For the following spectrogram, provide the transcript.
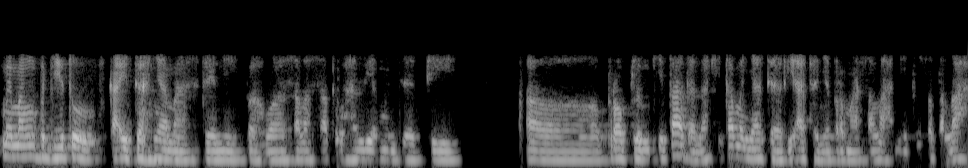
memang begitu kaidahnya Mas Denny bahwa salah satu hal yang menjadi uh, problem kita adalah kita menyadari adanya permasalahan itu setelah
